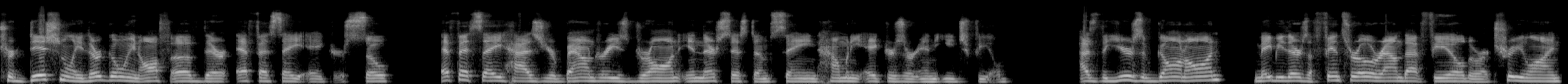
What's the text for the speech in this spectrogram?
traditionally they're going off of their FSA acres. So FSA has your boundaries drawn in their system saying how many acres are in each field. As the years have gone on, maybe there's a fence row around that field or a tree line.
